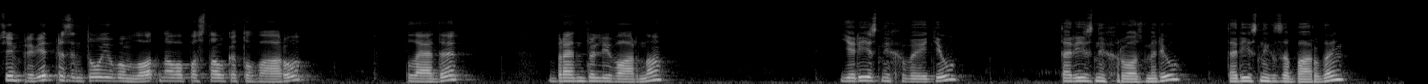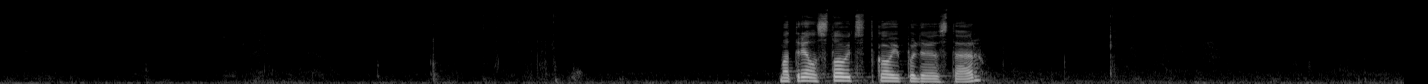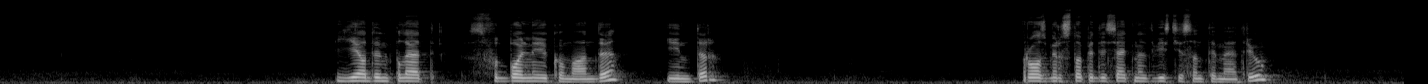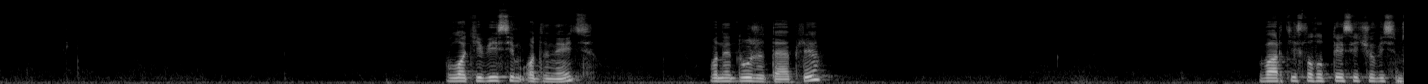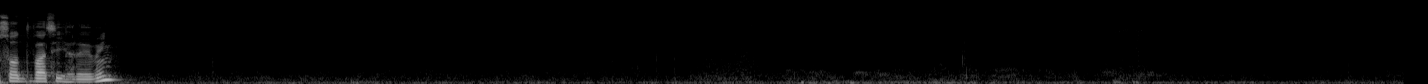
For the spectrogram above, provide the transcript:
Всім привіт! Презентую вам лот нова поставка товару. Пледи бренду Livarno. Є різних видів та різних розмірів та різних забарвлень. Матеріал 100% поліестер. Є один плед з футбольної команди Інтер. Розмір 150 на 200 см. В лоті 8 одиниць. Вони дуже теплі. Вартість лоту 1820 гривень.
